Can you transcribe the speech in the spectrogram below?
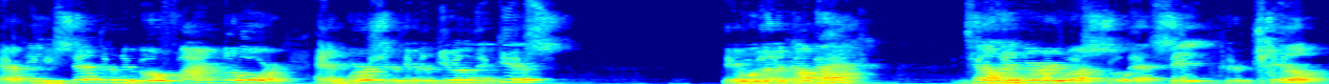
after he sent them to go find the Lord and worship him and give him the gifts, they were going to come back and tell him where he was so that Satan could kill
